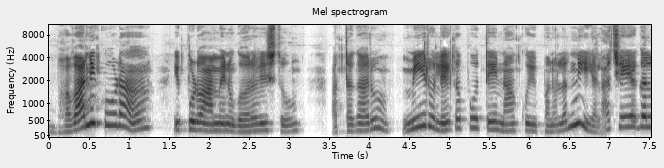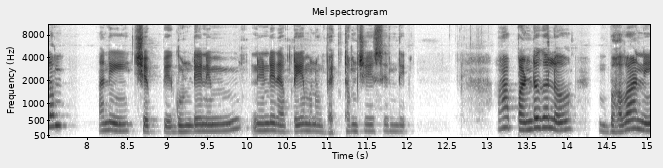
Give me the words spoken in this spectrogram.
భవానీ కూడా ఇప్పుడు ఆమెను గౌరవిస్తూ అత్తగారు మీరు లేకపోతే నాకు ఈ పనులన్నీ ఎలా చేయగలం? అని చెప్పి గుండె నిం- నిండిన ప్రేమను వ్యక్తం చేసింది. ఆ పండుగలో భవాని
